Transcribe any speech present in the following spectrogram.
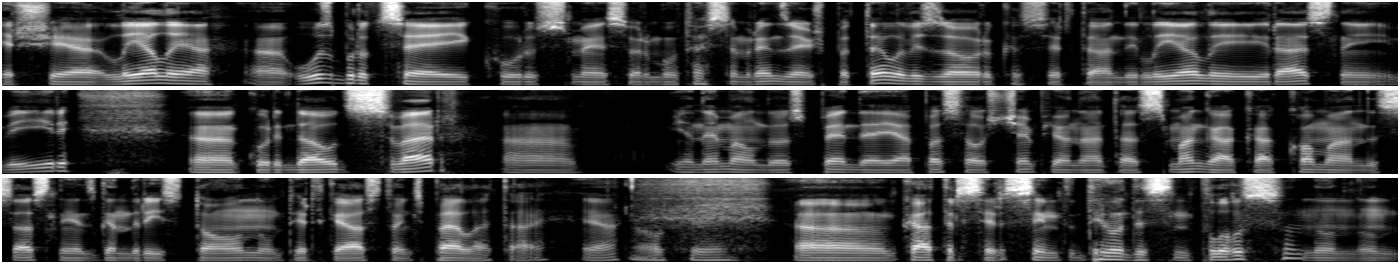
ir šie lielie uh, uzbrucēji, kurus mēs varbūt esam redzējuši pa televizoru, kas ir tādi lieli, rēsni vīri, uh, kuri daudz sver, uh, ja nemaldos, pēdējā pasaules čempionātā smagākā komanda sasniedz gandrīz tonu, un tie ir tikai astoņi spēlētāji. Ja? Okay. Uh, katrs ir 120 plus, un, un, un,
